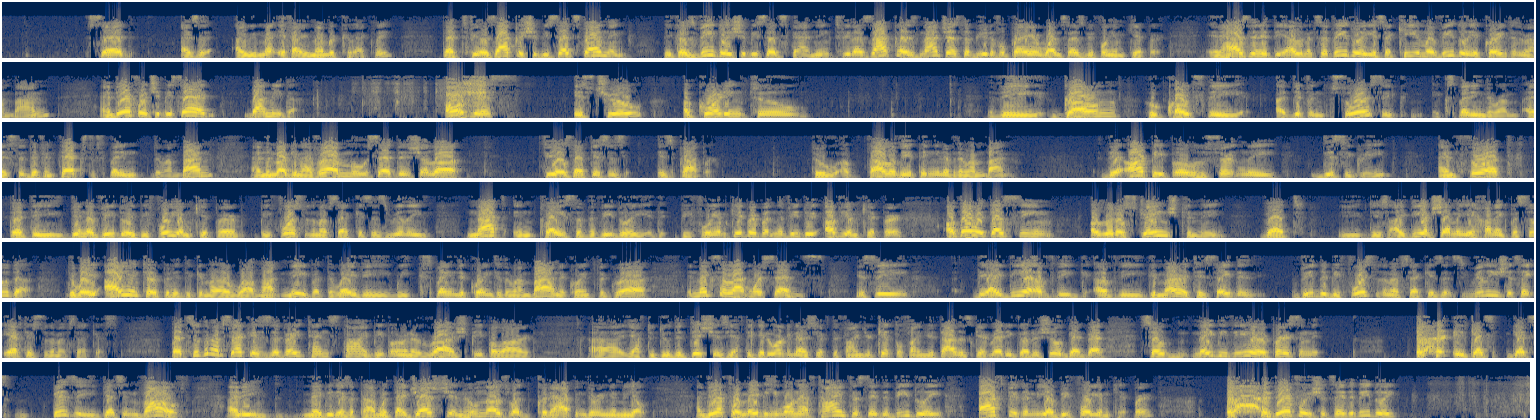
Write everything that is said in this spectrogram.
said, as a, I rem- if I remember correctly, that Tfilah Zaka should be said standing. Because Vidui should be said standing. Tfilah Zaka is not just a beautiful prayer one says before Yom Kippur. It has in it the elements of Vidui. It's a kiyum of Vidui according to the Ramban. And therefore it should be said Ba'amida. All this is true according to the Gaon who quotes the a different source explaining the Ram, a different text explaining the Ramban, and the Magen Avram who said the Shalah feels that this is is proper to uh, follow the opinion of the Ramban. There are people who certainly disagreed and thought that the din of vidui before Yom Kippur, before Sudam of Sekis, is really not in place of the vidui before Yom Kippur, but in the vidui of Yom Kippur. Although it does seem a little strange to me that this idea of Shema Yechanek Basuda, the way I interpreted the Gemara, well, not me, but the way the we explained according to the Ramban, according to the Gra, it makes a lot more sense. You see, the idea of the of the Gemara to say the Vidui before Sudam Afsekis, it's really you should say after Sudam Afsekis. But Sudam Afsekis is a very tense time. People are in a rush. People are uh, you have to do the dishes. You have to get organized. You have to find your kittel, find your talis, get ready, go to shul, get back. So maybe there a person it gets gets busy, gets involved, and he maybe there's a problem with digestion. Who knows what could happen during a meal, and therefore maybe he won't have time to say the vidui after the meal before Yom Kippur. therefore, he should say the vidui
